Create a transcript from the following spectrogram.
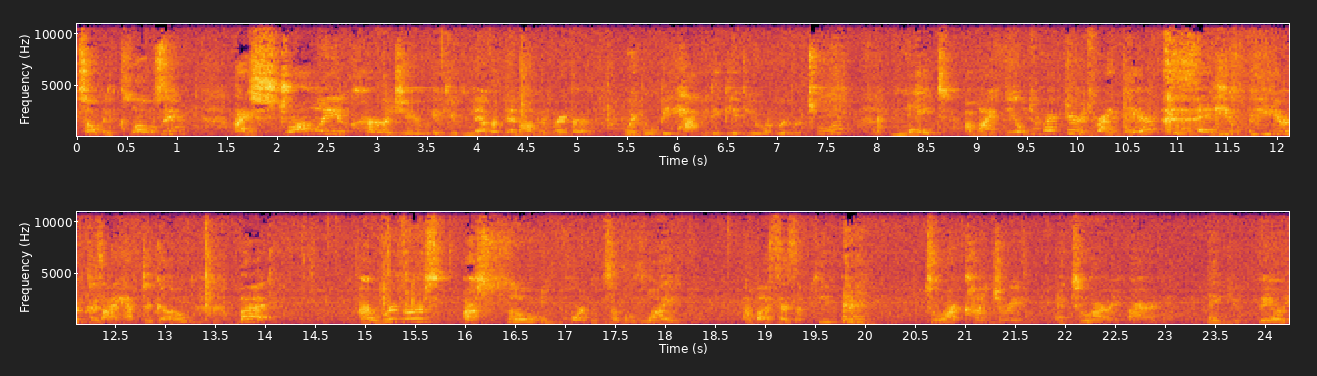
So in closing, I strongly encourage you, if you've never been on the river, we will be happy to give you a river tour. Nate, uh, my field director, is right there, and he'll be here because I have to go. But our rivers are so important to the life of us as a people, to our country, and to our environment. Thank you very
